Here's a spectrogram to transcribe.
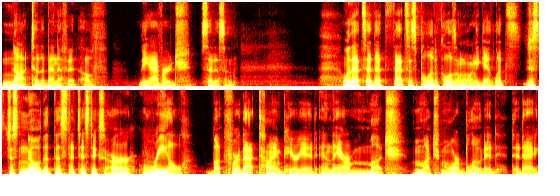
not to the benefit of the average citizen. With that said, that's that's as political as I'm going to get. Let's just just know that the statistics are real, but for that time period, and they are much much more bloated today.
